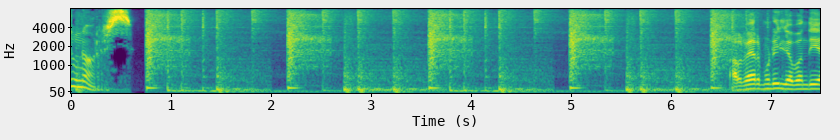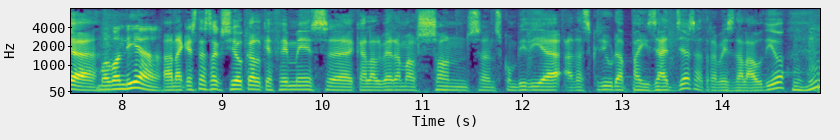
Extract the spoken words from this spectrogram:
sonors. Albert Murillo, bon dia. Molt bon dia. En aquesta secció que el que fem és eh, que l'Albert amb els sons ens convidi a, a descriure paisatges a través de l'àudio. Uh -huh.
